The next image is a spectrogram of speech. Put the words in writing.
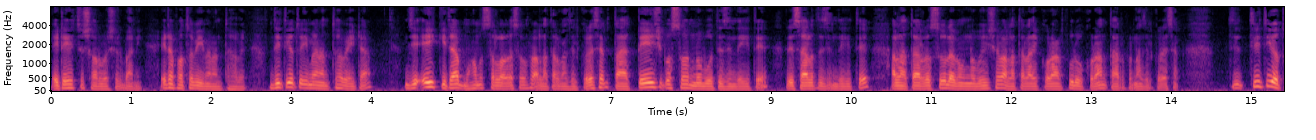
এটাই হচ্ছে সর্বশেষ বাণী। এটা প্রথমে ইমান আনতে হবে। দ্বিতীয়ত ইমান আনতে হবে এটা যে এই কিতাব মোহাম্মদ সাল্লাহ আল্লাহ তালা নাজিল করেছেন তার তেইশ বছর নবতী জিন্দগিতে রিসালতি জিন্দগিতে আল্লাহ তাল রসুল এবং নবী হিসেবে আল্লাহ তালা এই কোরআন, পুরো কোরআন তার উপর নাজিল করেছেন। তৃতীয়ত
